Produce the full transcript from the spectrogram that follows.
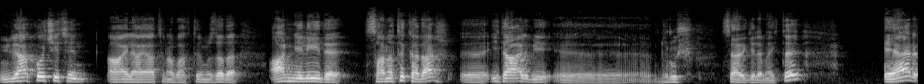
Hülya Koçyiğit'in aile hayatına baktığımızda da anneliği de sanatı kadar e, ideal bir e, duruş sergilemekte. Eğer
